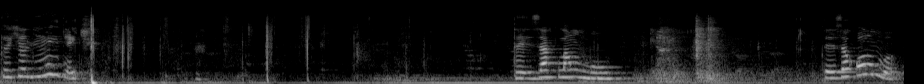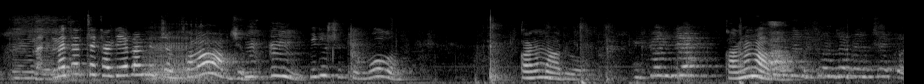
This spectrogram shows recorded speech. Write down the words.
Tekerleğe gidelim. Teyzak lan bu. Teyzak oğlum bu. Me- Mete tekerleğe ben bineceğim tamam mı abicim? Video çekiyorum oğlum. Karnım ağrıyor. İlk önce Karnın ağrıyor. ilk önce beni çek. Lan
